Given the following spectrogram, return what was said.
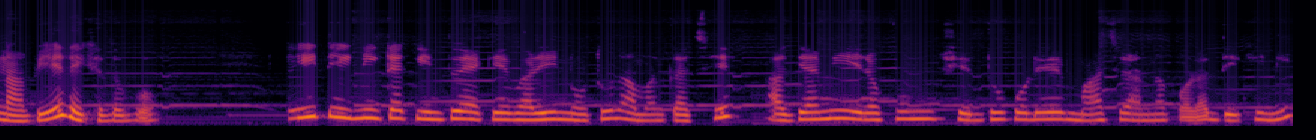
নামিয়ে রেখে দেবো। এই টেকনিকটা কিন্তু একেবারেই নতুন আমার কাছে। আগে আমি এরকম সেদ্ধ করে মাছ রান্না করা দেখিনি।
